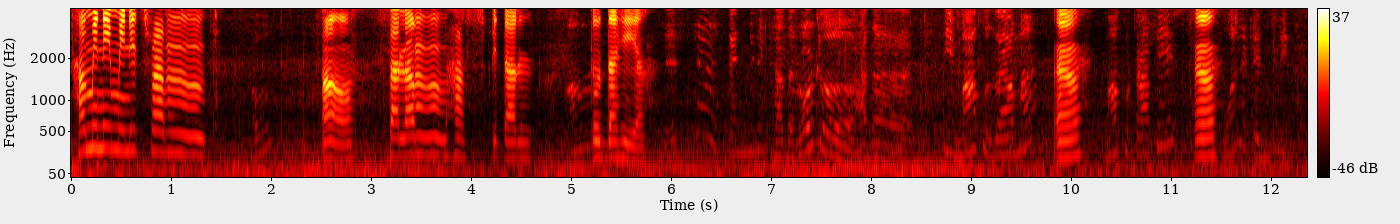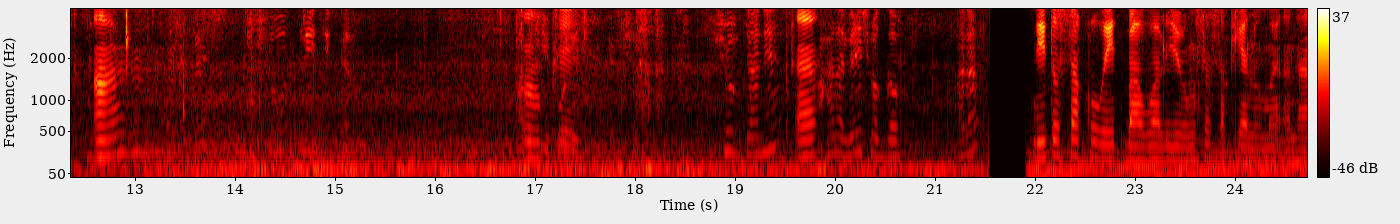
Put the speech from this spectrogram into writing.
How many minutes from Oo, Salam Hospital to Dahia? Just ten minute అద రోడ్ అద ఈ మాకు జామ Ah, మాకు ట్రాఫిక్ ah, ఓన్లీ టెన్ మినిట్ ah. షూ త్రీ సిగ్నల్ Okay. షూ జానే Ah. అద లేష్ వగ్గం అరా Dito sa Kuwait, bawal yung sasakyan na, na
